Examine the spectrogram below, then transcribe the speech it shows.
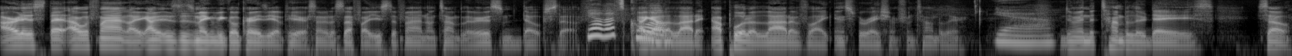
artists that I would find, like I, this is making me go crazy up here. Some of the stuff I used to find on Tumblr, it was some dope stuff. Yeah, that's cool. I got a lot of, I pulled a lot of like inspiration from Tumblr yeah. during the Tumblr days. So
